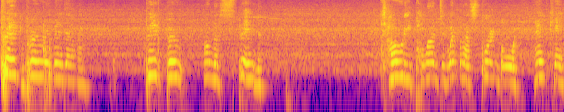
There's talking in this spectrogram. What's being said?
Big boot in midair. Big boot on the spin. Cody planted, went for that springboard head kick.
